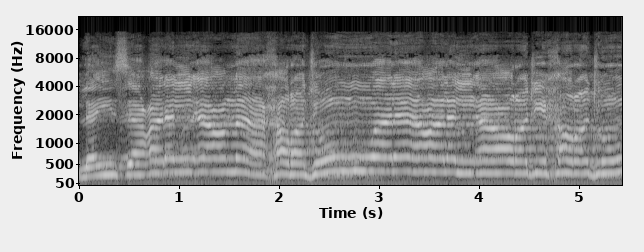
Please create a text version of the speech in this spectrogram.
ليس على الأعمى حرج ولا على الأعرج حرج.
